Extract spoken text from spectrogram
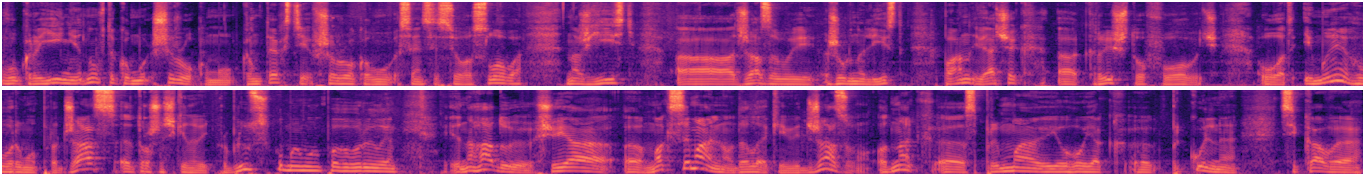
в Україні. Ну в такому широкому контексті, в широкому сенсі цього слова. Наш гість, е, джазовий журналіст, пан Вячик е, Криштофович. От і ми говоримо про джаз, трошечки навіть про блюз, по-моєму, поговорили. І Нагадую, що я максимально далекий від джазу, однак сприймаю його як прикольне, цікаве,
